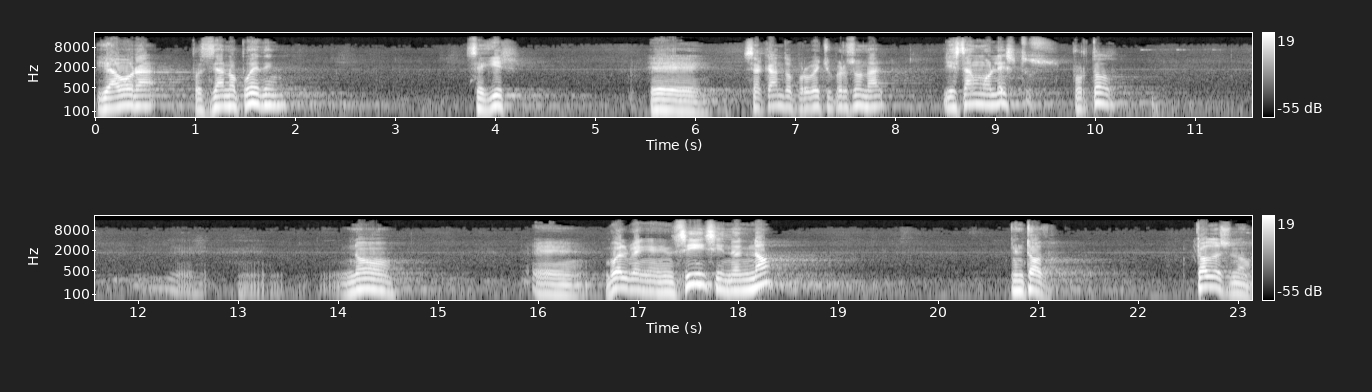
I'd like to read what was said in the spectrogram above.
y ahora pues ya no pueden seguir eh, sacando provecho personal y están molestos por todo. No eh, vuelven en sí, sino en no, en todo. Todo es no.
